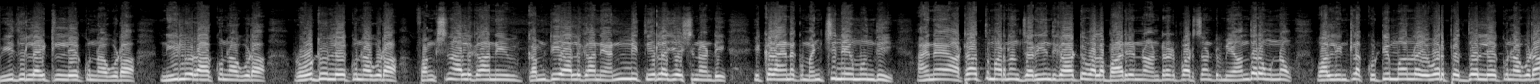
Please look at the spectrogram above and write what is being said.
వీధి లైట్లు లేకున్నా కూడా నీళ్ళు రాకున్నా కూడా రోడ్లు లేకున్నా కూడా ఫంక్షన్ హాల్ కానీ కమిటీ హాల్ కానీ అన్ని తీర్ల చేసినండి ఇక్కడ ఆయనకు మంచి నేమ్ ఉంది. ఆయన హఠాత్ మరణం జరిగింది కాబట్టి వాళ్ళ భార్యను హండ్రెడ్ పర్సెంట్ మీ అందరం ఉన్నాం. వాళ్ళ ఇంట్లో కుటుంబంలో ఎవరు పెద్దోళ్ళు లేకున్నా కూడా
